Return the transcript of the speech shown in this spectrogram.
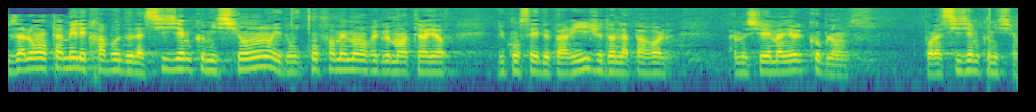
Nous allons entamer les travaux de la sixième commission et donc conformément au règlement intérieur du Conseil de Paris, je donne la parole à Monsieur Emmanuel Coblence pour la sixième commission.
